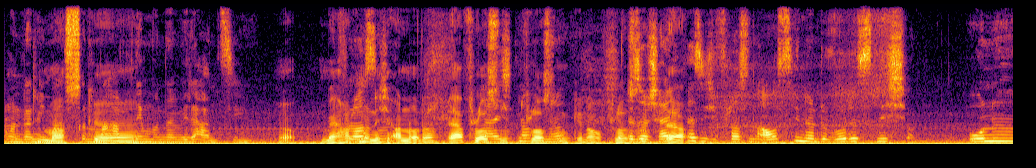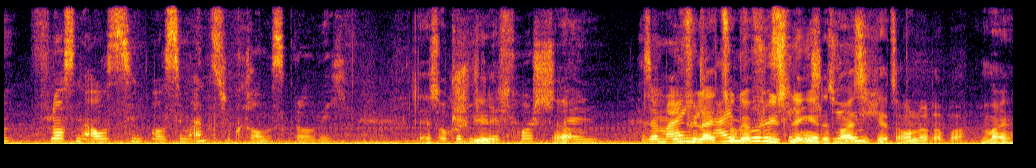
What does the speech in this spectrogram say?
und dann die die, Maske, abnehmen und dann wieder anziehen. Ja, mehr hat man nicht an, oder? Ja, Flossen, noch, Flossen, ne? genau, Flossen. Also wahrscheinlich ja. ich, Flossen ausziehen und du würdest nicht ohne Flossen ausziehen aus dem Anzug raus, glaube ich. Der ist auch Könnte ich schwierig. mir vorstellen. Also Ja. Mein Und vielleicht sogar Füßlinge, das weiß ich jetzt auch nicht, aber mal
